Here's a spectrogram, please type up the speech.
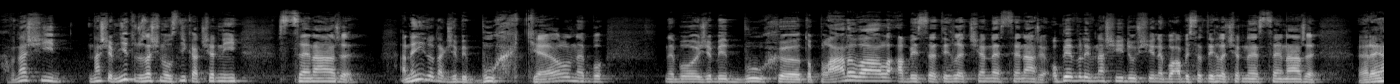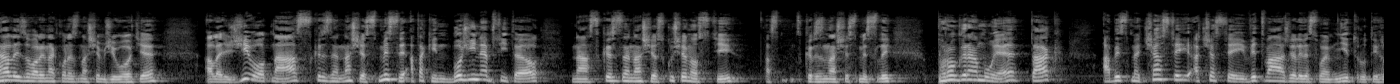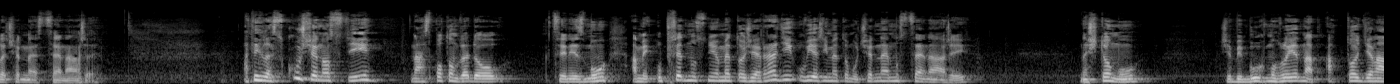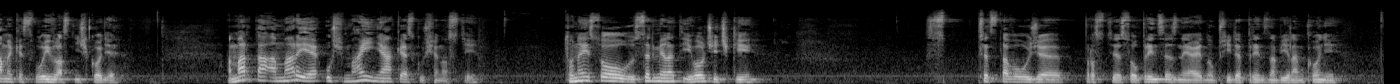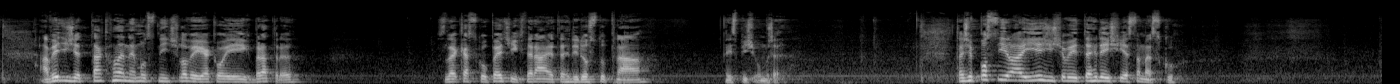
A v naší, v našem nitru začnou vznikat černý scénáře. A není to tak, že by Bůh chtěl, nebo, nebo že by Bůh eh, to plánoval, aby se tyhle černé scénáře objevily v naší duši, nebo aby se tyhle černé scénáře realizovaly nakonec v našem životě, ale život nás skrze naše smysly a taky boží nepřítel nás skrze naše zkušenosti a skrze naše smysly programuje tak, aby jsme častěji a častěji vytvářeli ve svém nitru tyhle černé scénáře. A tyhle zkušenosti nás potom vedou k cynismu a my upřednostňujeme to, že raději uvěříme tomu černému scénáři, než tomu, že by Bůh mohl jednat. A to děláme ke svojí vlastní škodě. A Marta a Marie už mají nějaké zkušenosti. To nejsou sedmiletý holčičky představou, že prostě jsou princezny a jednou přijde princ na bílém koni. A vědí, že takhle nemocný člověk, jako je jejich bratr, s lékařskou péčí, která je tehdy dostupná, nejspíš umře. Takže posílají Ježíšovi tehdejší sms -ku.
